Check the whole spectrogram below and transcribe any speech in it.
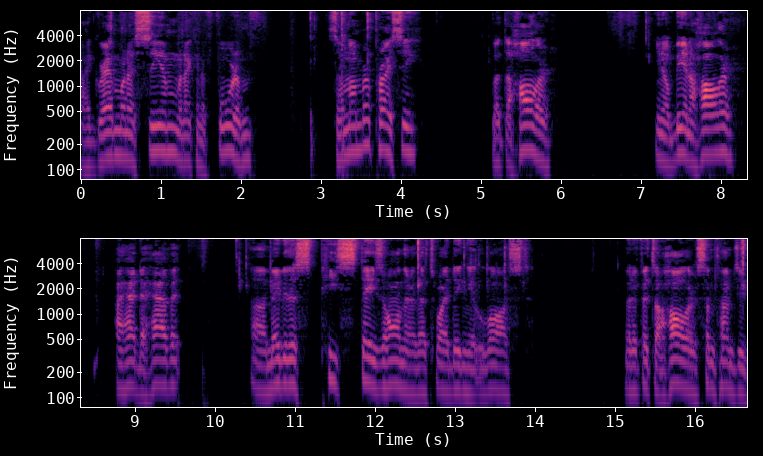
I grab them when I see them, when I can afford them. Some of them are pricey. But the hauler, you know, being a hauler, I had to have it. Uh, maybe this piece stays on there. That's why it didn't get lost. But if it's a hauler, sometimes you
